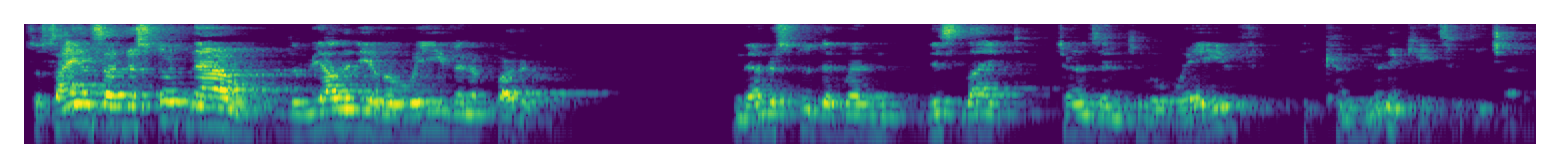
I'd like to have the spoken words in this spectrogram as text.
So science understood now the reality of a wave and a particle. And they understood that when this light turns into a wave, it communicates with each other.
